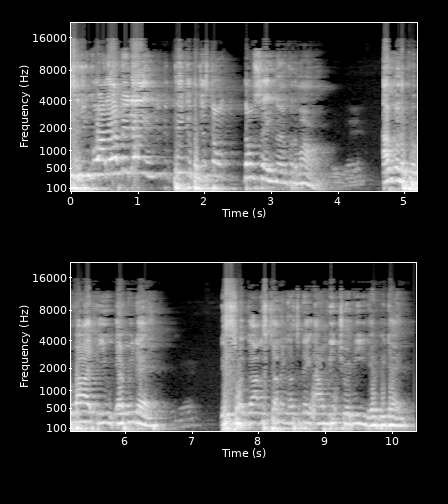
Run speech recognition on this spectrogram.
He said, you can go out every day and you can pick it, but just don't, don't say nothing for tomorrow. I'm going to provide for you every day. This is what God is telling us today. I'll meet your need every day.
